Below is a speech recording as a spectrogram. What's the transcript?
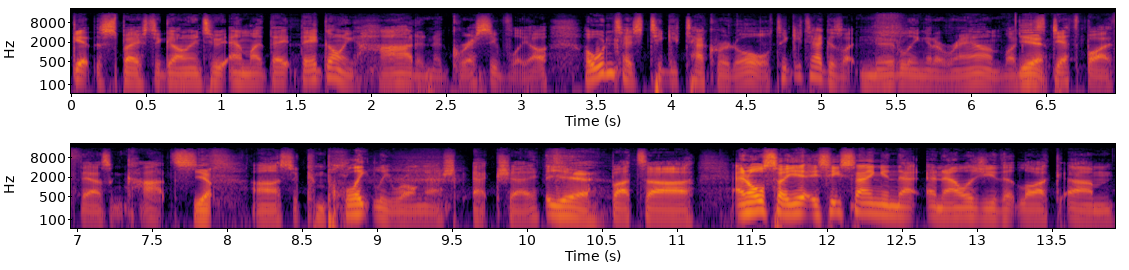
get the space to go into, and like they they're going hard and aggressively. I, I wouldn't say it's tiki taka at all. Tiki taka is like nerdling it around, like Yeah. it's death by a thousand cuts. Yep. Uh, so completely wrong, Ash, Akshay. Yeah. But uh, and also, yeah, is he saying in that analogy that like um,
